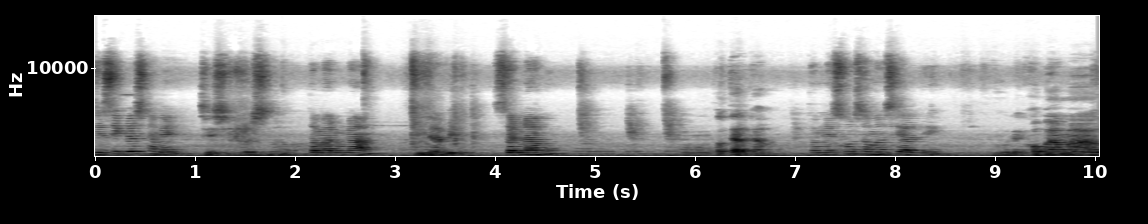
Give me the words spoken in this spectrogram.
જય શ્રી કૃષ્ણ બેન. જય શ્રી કૃષ્ણ. તમારું નામ? મીનાબેન. સરનામું? કતારગામ. તમને શું સમસ્યા હતી? મને ખભામાં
